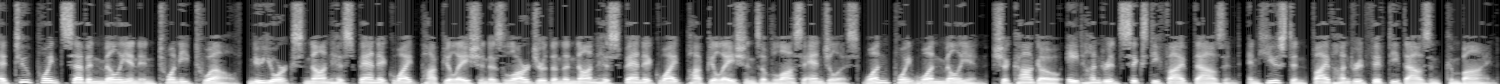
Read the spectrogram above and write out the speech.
At 2.7 million in 2012, New York's non-Hispanic white population is larger than the non-Hispanic white populations of Los Angeles 1.1 million, Chicago 865,000, and Houston 550,000 combined.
